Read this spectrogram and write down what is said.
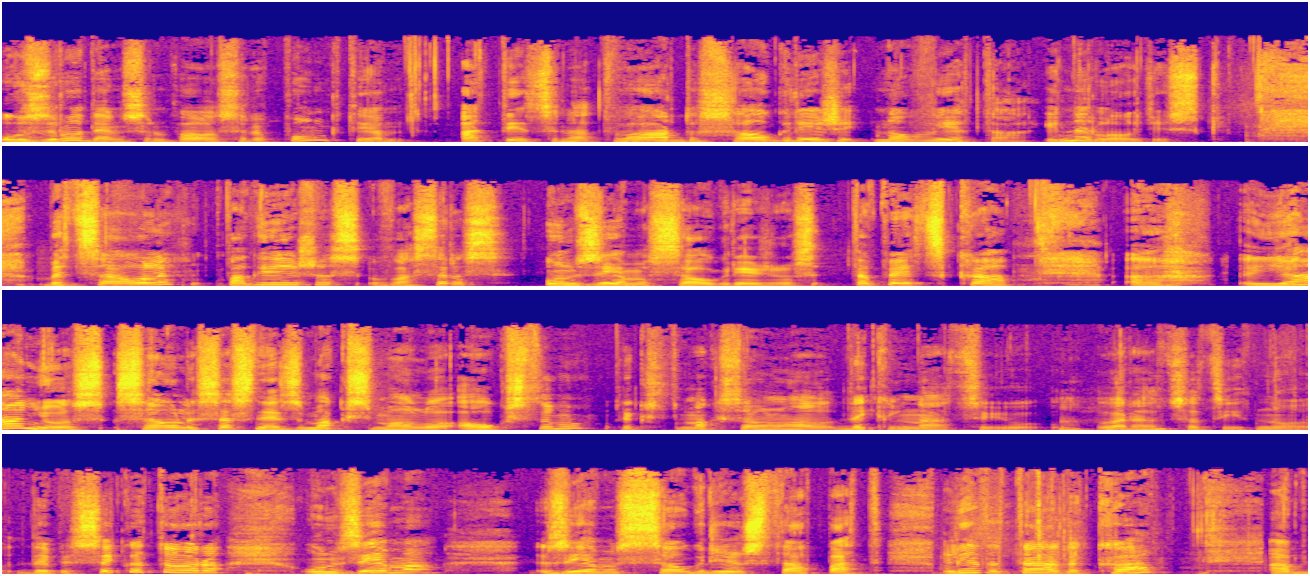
uz rudens un pavasara punktiem attiecināt vārdu saulgrieži nav vietā, ir neloģiski. Bet saule pagriežas vasaras un ziemas saulgriežos. Tāpēc, ka uh, Jāņos saule sasniedz maksimālo augstumu, maksimālo deklināciju, uh -huh. varētu sacīt, no debesu ekvatora, un ziemā, ziemas saulgriežos tāpat. Lieta tāda, ka ap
